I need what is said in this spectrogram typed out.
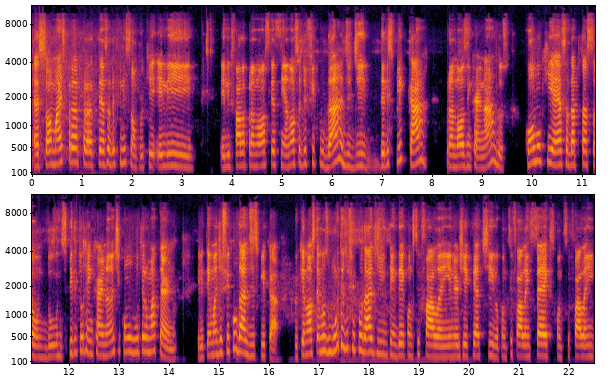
É só mais para ter essa definição, porque ele ele fala para nós que assim a nossa dificuldade de dele explicar para nós encarnados como que é essa adaptação do espírito reencarnante com o útero materno. Ele tem uma dificuldade de explicar, porque nós temos muita dificuldade de entender quando se fala em energia criativa, quando se fala em sexo, quando se fala em,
